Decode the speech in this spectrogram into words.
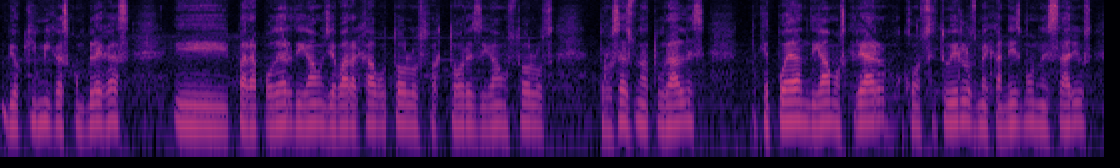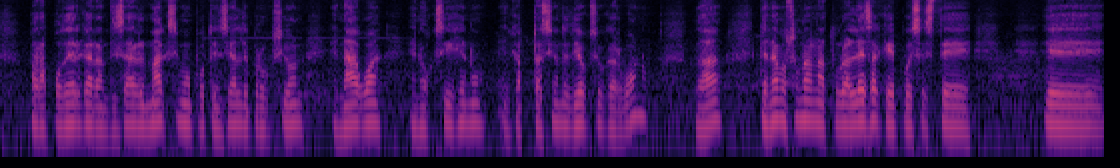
bioquímicas complejas y para poder, digamos, llevar a cabo todos los factores, digamos, todos los procesos naturales que puedan, digamos, crear, constituir los mecanismos necesarios para poder garantizar el máximo potencial de producción en agua, en oxígeno, en captación de dióxido de carbono. Tenemos una naturaleza que, pues, este, eh,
